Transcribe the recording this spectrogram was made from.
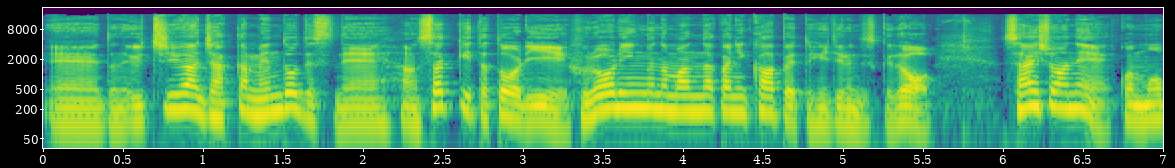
えっ、ー、とね、うちは若干面倒ですね。あのさっき言った通り、フローリングの真ん中にカーペット引いてるんですけど、最初はね、これモッ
